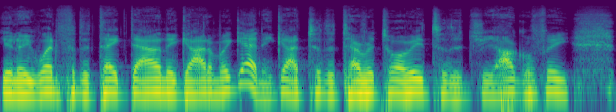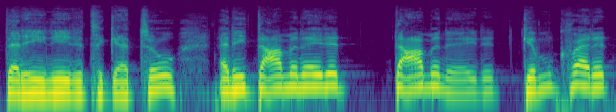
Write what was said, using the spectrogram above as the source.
you know he went for the takedown. He got him again. He got to the territory, to the geography that he needed to get to, and he dominated, dominated. Give him credit.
